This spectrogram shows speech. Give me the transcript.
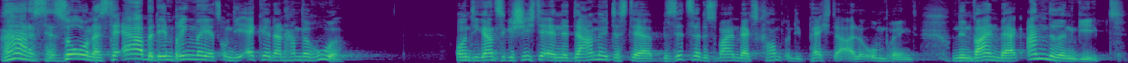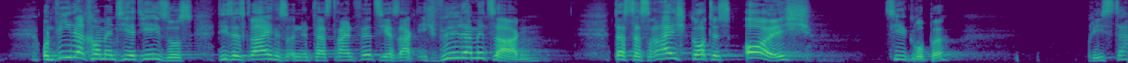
ah, das ist der Sohn, das ist der Erbe, den bringen wir jetzt um die Ecke, dann haben wir Ruhe. Und die ganze Geschichte endet damit, dass der Besitzer des Weinbergs kommt und die Pächter alle umbringt und den Weinberg anderen gibt. Und wieder kommentiert Jesus dieses Gleichnis und in Vers 43, er sagt, ich will damit sagen, dass das Reich Gottes euch, Zielgruppe, Priester,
